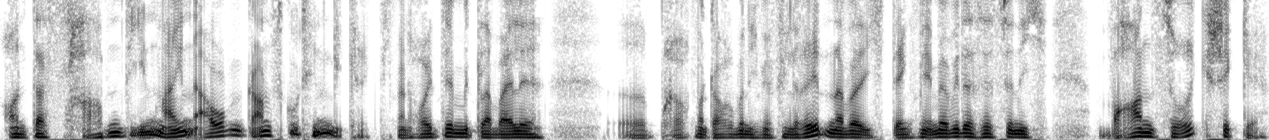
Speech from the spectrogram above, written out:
Und das haben die in meinen Augen ganz gut hingekriegt. Ich meine, heute mittlerweile äh, braucht man darüber nicht mehr viel reden, aber ich denke mir immer wieder, selbst wenn ich Waren zurückschicke,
